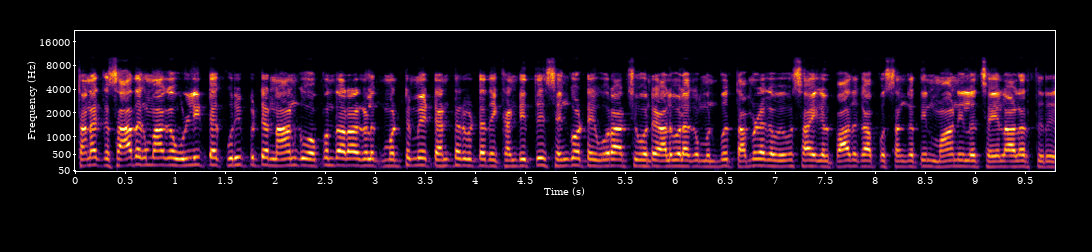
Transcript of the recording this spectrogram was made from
தனக்கு சாதகமாக உள்ளிட்ட குறிப்பிட்ட நான்கு ஒப்பந்ததாரர்களுக்கு மட்டுமே டெண்டர் விட்டதை கண்டித்து செங்கோட்டை ஊராட்சி ஒன்றிய அலுவலகம் முன்பு தமிழக விவசாயிகள் பாதுகாப்பு சங்கத்தின் மாநில செயலாளர் திரு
